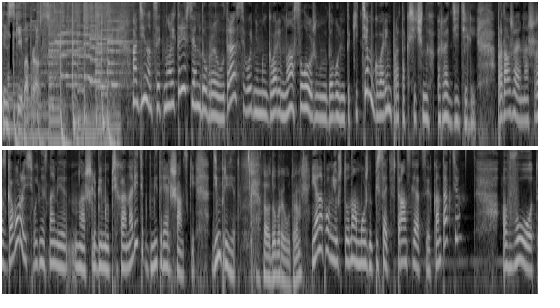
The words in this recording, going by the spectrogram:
Родительский вопрос. 11.03. Всем доброе утро. Сегодня мы говорим на сложную довольно-таки тему. Говорим про токсичных родителей. Продолжаем наш разговор. И сегодня с нами наш любимый психоаналитик Дмитрий Альшанский. Дим, привет. Доброе утро. Я напомню, что нам можно писать в трансляции ВКонтакте вот.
